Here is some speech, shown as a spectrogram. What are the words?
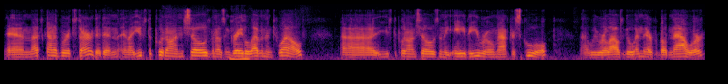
And that's kind of where it started. And, and I used to put on shows when I was in grade 11 and 12. Uh, I used to put on shows in the AV room after school. Uh, we were allowed to go in there for about an hour,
